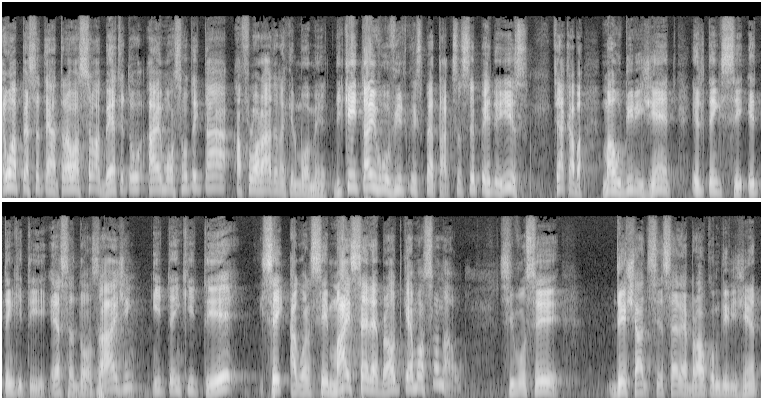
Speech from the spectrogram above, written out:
é uma peça teatral a céu aberto, então a emoção tem que estar aflorada naquele momento. De quem está envolvido com o espetáculo. Se você perder isso, você acaba. Mas o dirigente, ele tem que, ser, ele tem que ter essa dosagem e tem que ter. Ser, agora, ser mais cerebral do que emocional. Se você deixar de ser cerebral como dirigente,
